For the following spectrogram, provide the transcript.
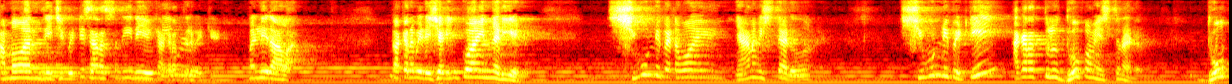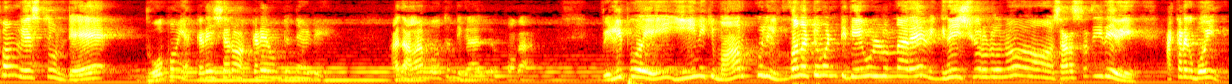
అమ్మవారిని తెచ్చిపెట్టి సరస్వతీదేవికి అగరత్తులు పెట్టాడు. మళ్ళీ రాలా. పక్కన పెట్టేశాడు ఇంకో ఆయన అడిగాడు శివుణ్ణి పెట్టబోయ్ జ్ఞానం ఇస్తాడు శివుణ్ణి పెట్టి అగరత్తులు ధూపం వేస్తున్నాడు. ధూపం వేస్తుంటే ధూపం ఎక్కడేశారో అక్కడే ఉంటుంది ఏమిటి? అది అలా పోతుంది గాలిలో పొగ. వెళ్ళిపోయి ఈయనకి మార్కులు ఇవ్వనటువంటి దేవుళ్ళు ఉన్నారే విఘ్నేశ్వరుడును సరస్వతీదేవి. అక్కడికి పోయింది.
